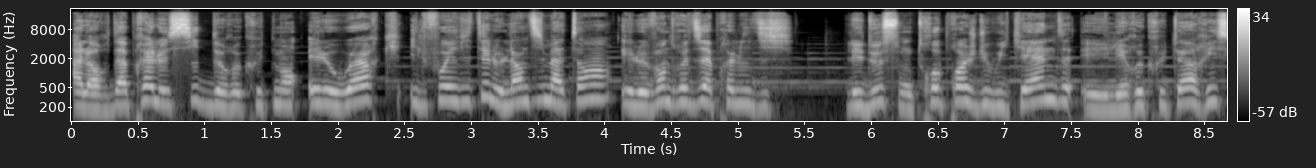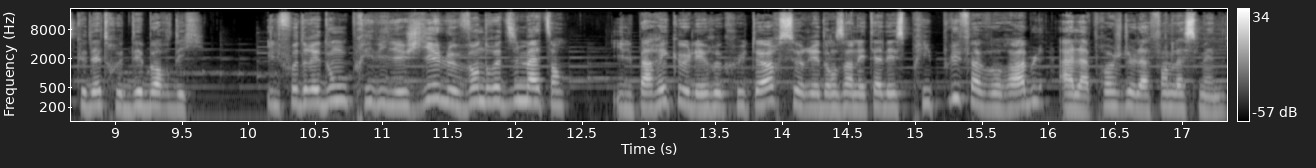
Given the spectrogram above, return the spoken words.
Alors, d'après le site de recrutement Hello Work, il faut éviter le lundi matin et le vendredi après-midi. Les deux sont trop proches du week-end et les recruteurs risquent d'être débordés. Il faudrait donc privilégier le vendredi matin. Il paraît que les recruteurs seraient dans un état d'esprit plus favorable à l'approche de la fin de la semaine.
